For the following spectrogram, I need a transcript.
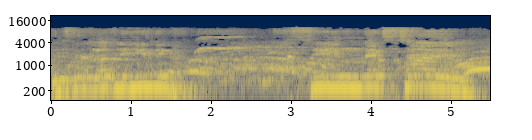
It has been a lovely evening. See you next time.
